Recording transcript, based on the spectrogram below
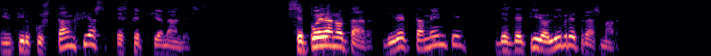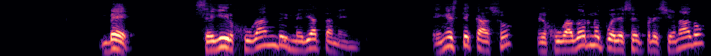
en circunstancias excepcionales. Se puede anotar directamente desde tiro libre tras marca. B. Seguir jugando inmediatamente. En este caso, el jugador no puede ser presionado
